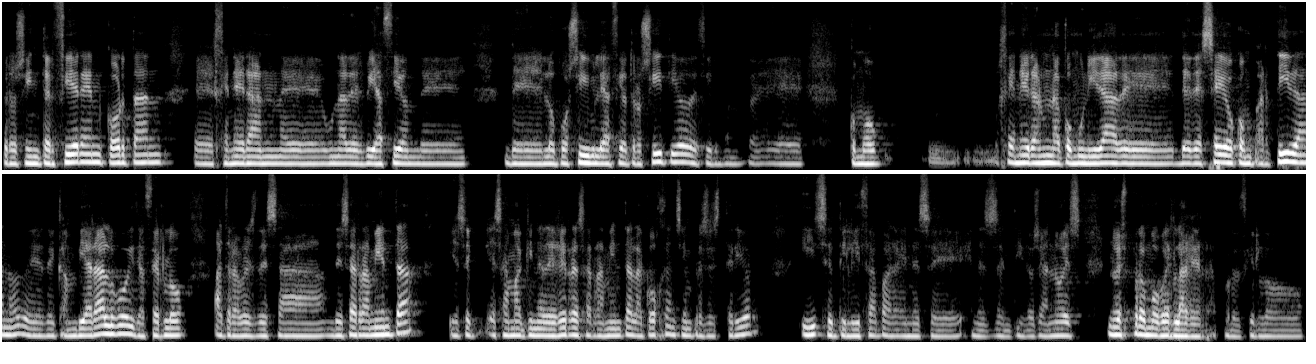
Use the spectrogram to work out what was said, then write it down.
Pero si interfieren, cortan, eh, generan eh, una desviación de, de, lo posible hacia otro sitio, es decir, bueno, como generan una comunidad de, deseo compartida, de, cambiar algo y de hacerlo a través de esa, herramienta. Esa máquina de guerra, esa herramienta la cogen, siempre es exterior y se utiliza para, en, ese, en ese sentido. O sea, no es, no es promover la guerra, por decirlo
